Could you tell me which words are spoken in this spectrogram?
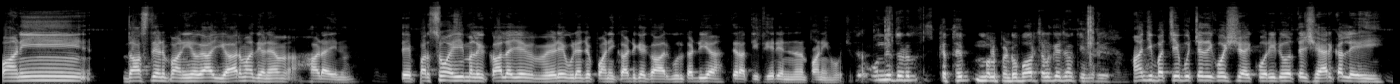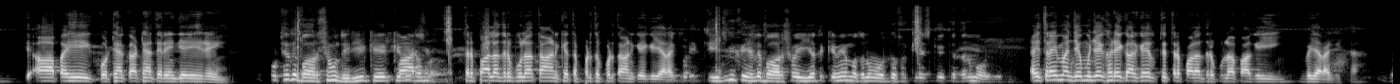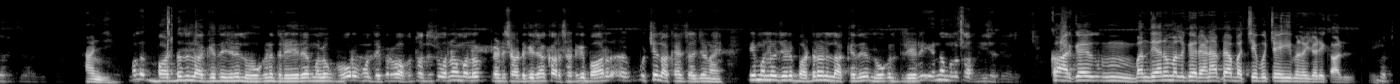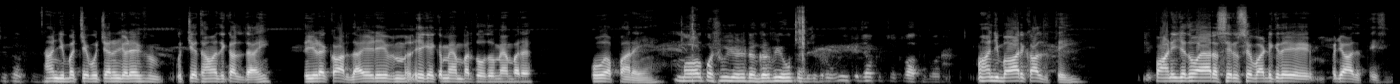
ਪਾਣੀ 10 ਦਿਨ ਪਾਣੀ ਹੋ ਗਿਆ 11ਵਾਂ ਦਿਨ ਹੜ੍ਹ ਆਏ ਨੂੰ ਤੇ ਪਰਸੋਂ ਅਸੀਂ ਮਤਲਬ ਕੱਲ ਜੇ ਵਿਹੜੇ ਵੂੜਿਆਂ ਚੋਂ ਪਾਣੀ ਕੱਢ ਕੇ ਗਾਰ ਗੂਰ ਕੱਢਿਆ ਤੇ ਰਾਤੀ ਫੇਰ ਇਹਨਾਂ ਨਾਲ ਪਾਣੀ ਹੋ ਚੁੱਕਾ। ਉਹਨੇ ਦਿਨ ਕਿੱਥੇ ਮਤਲਬ ਪਿੰਡੋਂ ਬਾਹਰ ਚਲ ਗਏ ਜਾਂ ਕਿਵੇਂ ਰਹੇ ਸਾਰੇ? ਹਾਂਜੀ ਬੱਚੇ ਬੁੱਚੇ ਦੀ ਕੁਛ ਕੋਰੀਡੋਰ ਤੇ ਸ਼ਹਿਰ ਘੱਲੇ ਸੀ ਤੇ ਆਪ ਅਸੀਂ ਕੋਠਿਆਂ ਕਾਠਿਆਂ ਤੇ ਰਹਿੰਦੇ ਹੀ ਰਹੇ ਉੱਥੇ ਤੇ ਬਾਰਿਸ਼ ਹੁੰਦੀ ਰਹੀ ਹੈ ਕਿ ਕਿਵੇਂ ਬਾਰਿਸ਼ ਤਰਪਾਲਾਂ ਤਰਪੂਲਾਂ ਤਾਣ ਕੇ ਤੱਪੜ ਤੁੱਪੜ ਤਾਣ ਕੇ ਗੁਜ਼ਾਰਾ ਕੀਤਾ। ਬੜੀ ਤੇਜ਼ ਵੀ ਕਿਸੇ ਬਾਰਿਸ਼ ਹੋਈ ਹੈ ਤੇ ਕਿਵੇਂ ਮਤਲਬ ਉਦੋਂ ਫਿਰ ਕੇਸ ਕਿ ਕਿਦਾਂ ਮਾਹੌਲ ਜੀ ਇਸ ਤਰ੍ਹਾਂ ਹੀ ਮੰਜੇ ਮੁੰਜੇ ਖੜੇ ਕਰਕੇ ਉੱਤੇ ਤਰਪਾਲਾਂ ਤਰਪੂਲਾਂ ਪਾ ਕੇ ਹੀ ਗੁਜ਼ਾਰਾ ਕੀਤਾ। ਹਾਂਜੀ। ਮਤਲਬ ਬਾਰਡਰ ਦੇ ਲਾਗੇ ਤੇ ਜਿਹੜੇ ਲੋਕ ਨੇ ਦਲੇਰ ਆ ਮਤਲਬ ਹੋਰ ਹੁੰਦੇ ਪ੍ਰਭਾਵਿਤ ਹੁੰਦੇ ਤੇ ਉਹਨਾਂ ਮਤਲਬ ਪਿੰਡ ਛੱਡ ਕੇ ਜਾਂ ਘਰ ਛੱਡ ਕੇ ਬਾਹਰ ਅ, ਉੱਚੇ ਇਲਾਕਿਆਂ 'ਚ ਚੱਲ ਜਾਣਾ ਹੈ। ਇਹ ਮਤਲਬ ਜਿਹੜੇ ਬਾਰਡਰ ਵਾਲੇ ਇਲਾਕੇ ਦੇ ਲੋਕ ਦਲੇਰ ਇਹਨਾਂ ਮਤਲਬ ਘਰ ਨਹੀਂ ਛੱਡਿਆ ਜੀ ਘਰ ਕੇ ਮ, ਬੰਦਿਆਂ ਨੂੰ ਮਤਲਬ ਕਿ ਰਹਿਣਾ ਪਿਆ ਬੱਚੇ ਬੁੱਚੇ ਹੀ ਮਤਲਬ ਜਿਹੜੇ ਕੱਢ ਦਿੱਤੇ। ਬੱਚੇ ਘਰ ਤੇ ਹਾਂਜੀ ਬੱਚੇ ਬੁੱਚਿਆਂ ਨੂੰ ਜਿਹੜੇ ਉੱਚੇ ਥਾਵਾਂ ਤੇ ਘੱਲਦਾ ਸੀ ਤੇ ਜਿਹੜਾ ਘਰ ਦਾ ਜਿਹੜੇ ਇੱਕ ਇੱਕ ਮੈਂਬਰ ਦੋ ਦੋ ਮੈਂਬਰ ਉਹ ਆਪਾਂ ਰਹੇ ਹਾਂ। ਮਾਲ ਪਸ਼ੂ ਜਿਹੜੇ ਡੰਗਰ ਵੀ ਉਹ ਪਿੰਡ 'ਚ ਫਿਰ ਉਹ ਵੀ ਕਿ ਜਾਂ ਕਿੱਥੇ ਘਲਾਤੇ ਬਾਹਰ। ਹਾਂਜੀ ਬਾਹਰ ਘੱਲ ਦਿੱਤੇ ਸੀ। ਪਾਣੀ ਜਦੋਂ ਆਇਆ ਰਸੇ ਰੁੱਸੇ ਵੱਢ ਕੇ ਤੇ ਭਜਾ ਦਿੱਤੇ ਸੀ।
